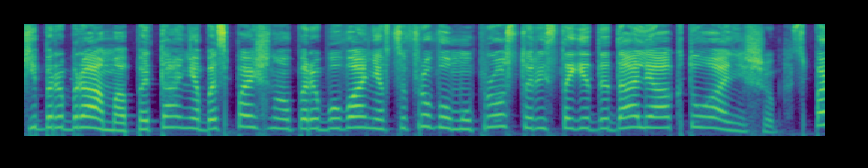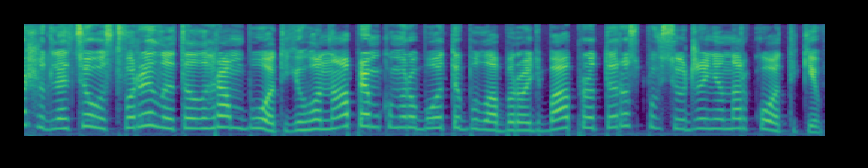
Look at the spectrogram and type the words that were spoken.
Кібербрама питання безпечного перебування в цифровому просторі стає дедалі актуальнішим. Спершу для цього створили телеграм-бот. Його напрямком роботи була боротьба проти розповсюдження наркотиків.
